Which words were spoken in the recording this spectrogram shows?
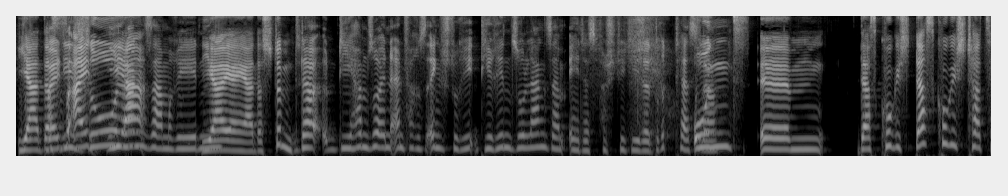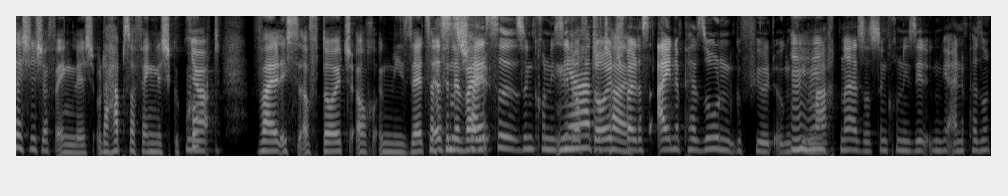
Ja, das Weil die ist ein, so ja, langsam reden. Ja, ja, ja, das stimmt. Da, die haben so ein einfaches Englisch. Du re- Die reden so langsam. Ey, das versteht jeder Drittklässler. Und ähm, das gucke ich, das gucke ich tatsächlich auf Englisch oder hab's auf Englisch geguckt, Ja. weil ich es auf Deutsch auch irgendwie seltsam es finde, ist weil scheiße synchronisiert Ja, auf Deutsch, total. weil das eine Person gefühlt irgendwie Mhm. macht, ne? Also es synchronisiert irgendwie eine Person.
